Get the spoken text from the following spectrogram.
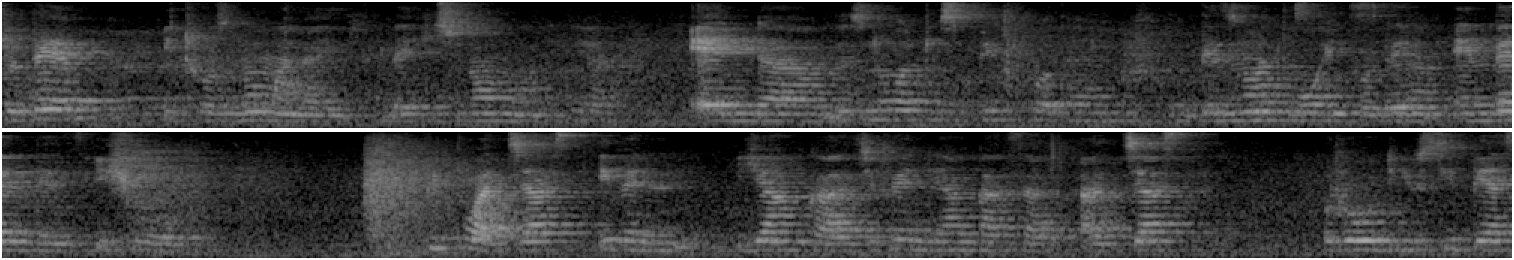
to them it was normalized, like it's normal, Yeah. and um, There's no one to speak for them. there's not voice for them, and then there's issue of people are just even young girls, even young girls are, are just road. You see, they're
